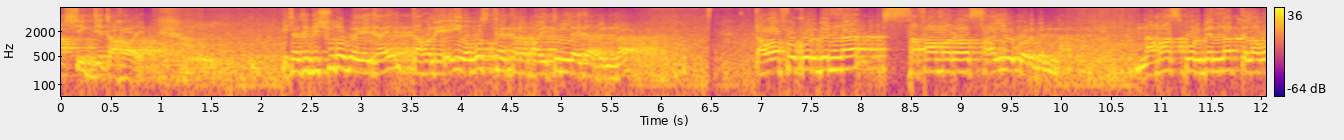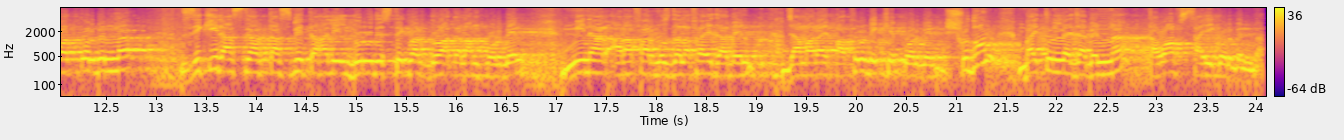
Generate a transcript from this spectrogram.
মাসিক যেটা হয়, এটা যদি শুরু হয়ে যায়, তাহলে এই অবস্থায় তারা বাইতুল্লাহ যাবেন না, তাওয়াফও করবেন না, সাফা মারা সাইও করবেন না। নামাজ পড়বেন না, তেলাওয়াত করবেন না। জিকির আসকার তাসবি তাহালিল, দুরুদ, ইস্তেকবার, দোয়া কালাম পড়বেন। মিনার, আরাফার, মুজদালাফায় যাবেন, জামারায় পাথর নিক্ষেপ করবেন। শুধু বাইতুল্লাহ যাবেন না, তাওয়াফ সাই করবেন না।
